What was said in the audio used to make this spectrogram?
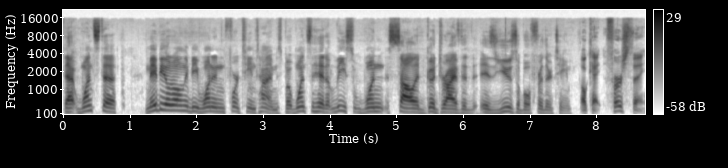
that wants to, maybe it'll only be one in 14 times, but wants to hit at least one solid good drive that is usable for their team. Okay, first thing,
